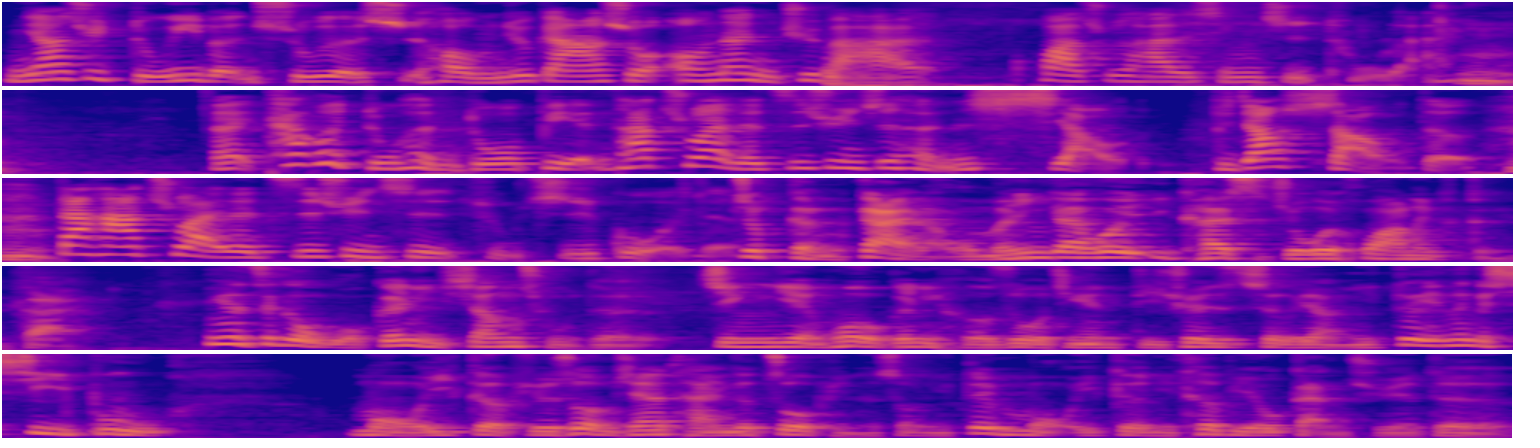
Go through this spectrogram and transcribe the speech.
你要去读一本书的时候，你就跟他说，哦，那你去把它画出他的心智图来。嗯，哎，他会读很多遍，他出来的资讯是很小。比较少的，嗯但他出来的资讯是组织过的，就梗概了。我们应该会一开始就会画那个梗概，因为这个我跟你相处的经验，或我跟你合作的经验，的确是这样。你对那个细部某一个，比如说我们现在谈一个作品的时候，你对某一个你特别有感觉的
